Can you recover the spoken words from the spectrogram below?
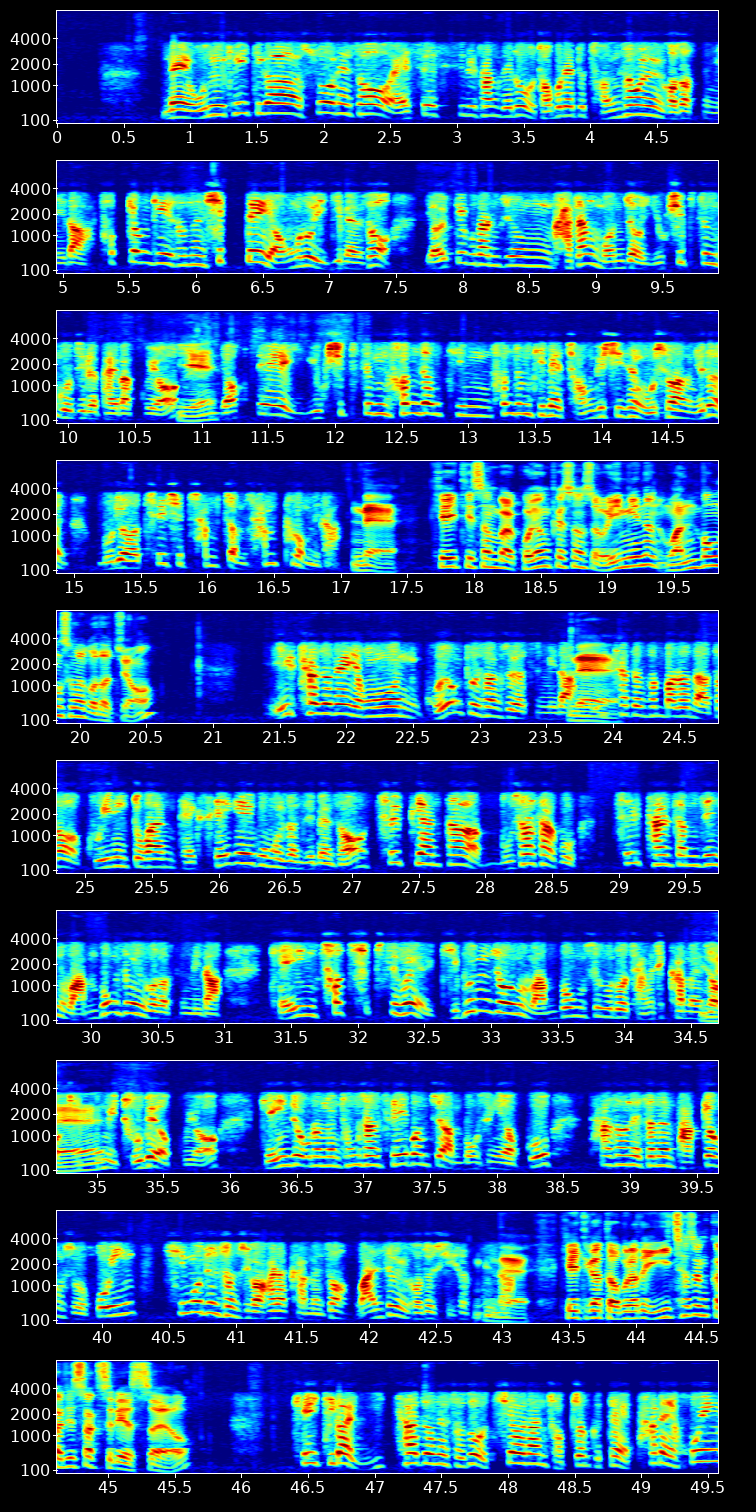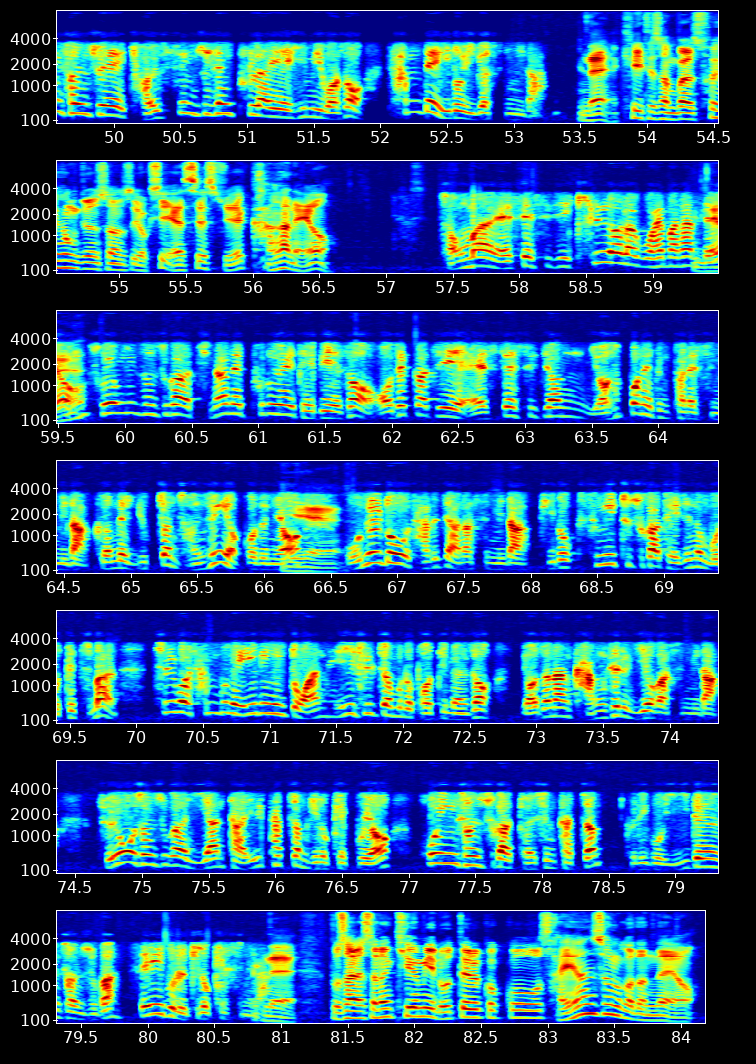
네, 오늘 KT가 수원에서 SSG를 상대로 더블헤더 전승을 거뒀습니다. 첫 경기에서는 10대 0으로 이기면서 10개 구단 중 가장 먼저 60승 고지를 밟았고요. 예. 역대 60승 선점 팀 선점 팀의 정규 시즌 우승 확률은 무려 73.3%입니다. 네. KT 선발 고영표 선수 의미 있는 완봉승을 거뒀죠. 1차전의 영웅은 고영표 선수였습니다. 네. 1차전 선발로 나서 9이닝 동안 103개의 공을 던지면서 7피안타 무사사구 7탈삼진 완봉승을 거뒀습니다. 개인 첫 10승을 기분 좋은 완봉승으로 장식하면서 네. 기쁨이 두 배였고요. 개인적으로는 통산 세 번째 완봉승이었고 타선에서는 박경수, 호잉, 심우준 선수가 활약하면서 완승을 거둘 수 있었습니다. 네. KT가 더블헤더 2차전까지 싹쓸이했어요. KT가 2차전에서도 치열한 접전 끝에 8회 호잉 선수의 결승 희생 플라이에 힘입어서 3대 2로 이겼습니다. 네, KT 선발 소형준 선수 역시 SSG에 강하네요. 정말 SSG 킬러라고 할 만한데요. 네. 소영진 선수가 지난해 프로에 대비해서 어제까지 SSG전 6번에 등판했습니다. 그런데 6전 전승이었거든요. 예. 오늘도 다르지 않았습니다. 비록 승리 투수가 되지는 못했지만 7과 3분의 1이닝 동안 1실점으로 버티면서 여전한 강세를 이어갔습니다. 조용호 선수가 2안타 1타점 기록했고요. 호잉 선수가 결승 타점 그리고 이대은 선수가 세이브를 기록했습니다. 네. 부산에서는 키움이 롯데를 꺾고 4연승을 거뒀네요.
